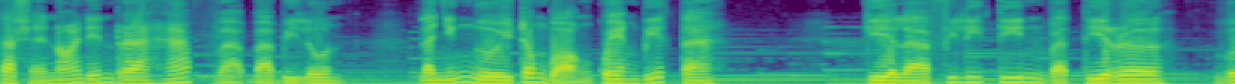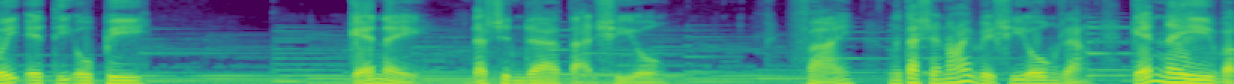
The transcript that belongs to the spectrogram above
Ta sẽ nói đến Rahab và Babylon là những người trong bọn quen biết ta. Kìa là Philippines và Tyre với Ethiopia. Kẻ này đã sinh ra tại Siôn. Phải, người ta sẽ nói về Siôn rằng kẻ này và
